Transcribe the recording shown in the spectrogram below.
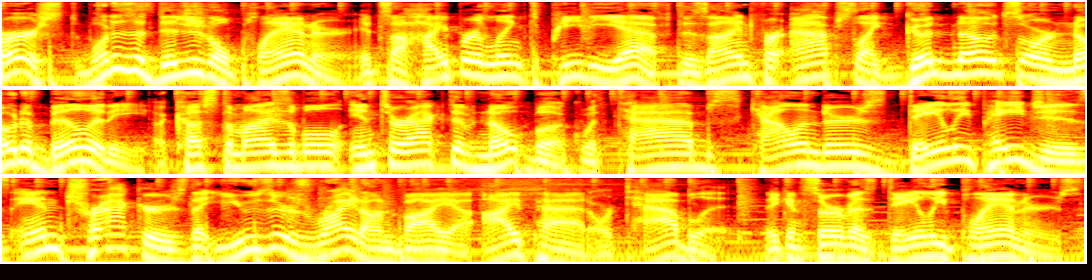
First, what is a digital planner? It's a hyperlinked PDF designed for apps like GoodNotes or Notability, a customizable interactive notebook with tabs, calendars, daily pages, and trackers that users write on via iPad or tablet. They can serve as daily planners,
